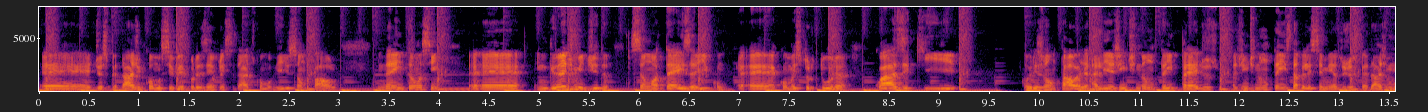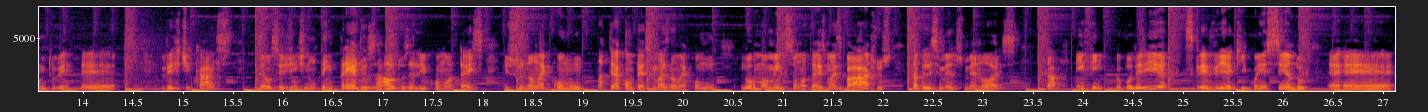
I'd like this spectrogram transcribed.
é, de hospedagem, como se vê, por exemplo, em cidades como Rio São Paulo. Né? Então, assim, é, em grande medida, são hotéis aí com, é, com uma estrutura quase que horizontal. Ali a gente não tem prédios, a gente não tem estabelecimentos de hospedagem muito é, verticais, né? ou seja, a gente não tem prédios altos ali como hotéis. Isso não é comum, até acontece, mas não é comum. Normalmente são hotéis mais baixos, estabelecimentos menores. Tá? Enfim, eu poderia escrever aqui, conhecendo é, é,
